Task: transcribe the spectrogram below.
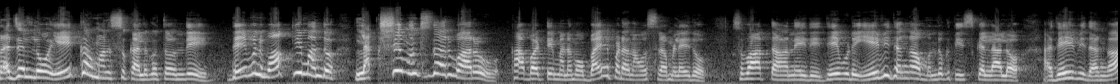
ప్రజల్లో ఏక మనసు కలుగుతుంది. దేవుని వాక్యం అందు లక్ష్యం ఉంచుతారు వారు. కాబట్టి మనము భయపడని అవసరం లేదు. సువార్త అనేది దేవుడు ఏ విధంగా ముందుకు తీసుకెళ్ళాలో అదే విధంగా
